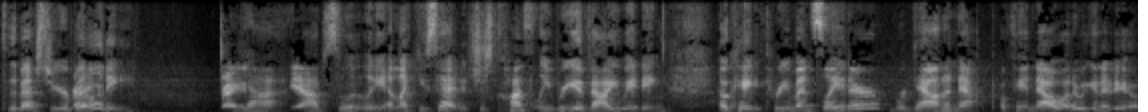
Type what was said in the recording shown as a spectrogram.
to the best of your Right. ability. Right Yeah, yeah absolutely. And like you said, it's just constantly reevaluating. Okay, three months later, we're down a nap. Okay, now what are we going to do?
